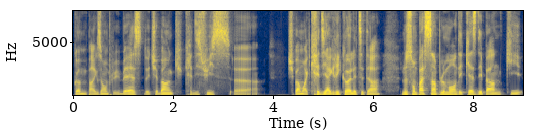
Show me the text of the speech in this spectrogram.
comme par exemple UBS, Deutsche Bank, Crédit Suisse, euh, je sais pas moi, crédit agricole, etc., ne sont pas simplement des caisses d'épargne qui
